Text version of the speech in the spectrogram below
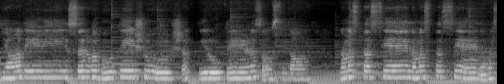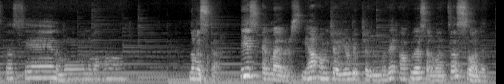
या देवी सर्वभूतेषु शक्तिरूपेण संस्थिता। नमस्तस्ये नमस्तस्ये नमस्तस्ये नमो नमः। नमस्कार। पीस ॲडमायरर्स ह्या आमच्या यूट्यूब चॅनलमध्ये आपलं सर्वांचं स्वागत.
